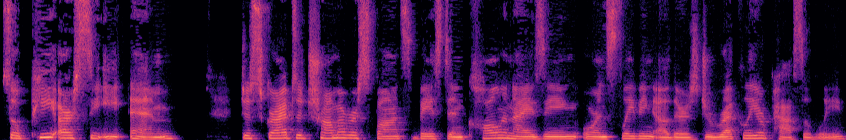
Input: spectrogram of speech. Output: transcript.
So, PRCEM describes a trauma response based in colonizing or enslaving others directly or passively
